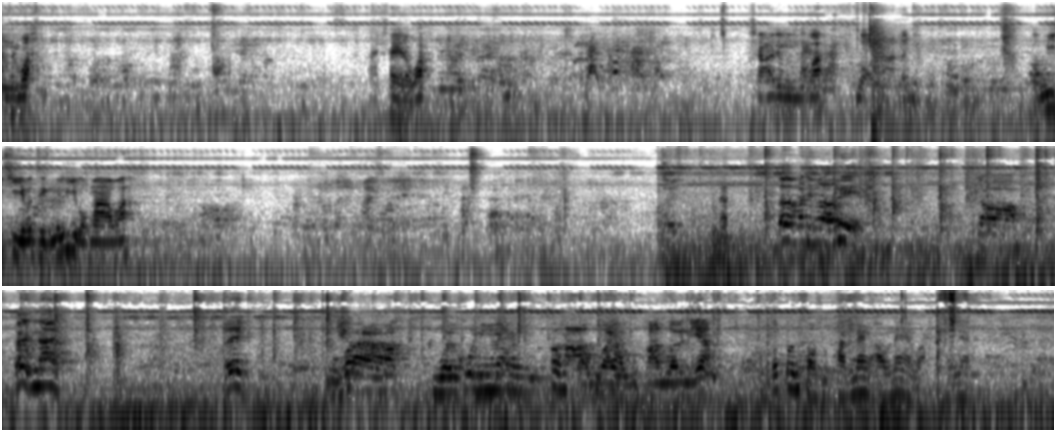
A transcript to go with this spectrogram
านมันวะอ่าใช่แล้ววะ ช้าจังวะ รอนานแล้วเนี่ยเอาวิธีมาถึงไม่รีบออกมาวะเออ มาถึงแล้วเหรอพี่ จอ เฮ้ยนายเฮ้ยผมว่ามวยคู่นี้แม่งต้นพาเสารสุวยพรรณกูพารวยวันเนี้ยผม ก็ต้นเสาสุพรรณแม่งเอาแน่ว่ะอันเนี้ย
